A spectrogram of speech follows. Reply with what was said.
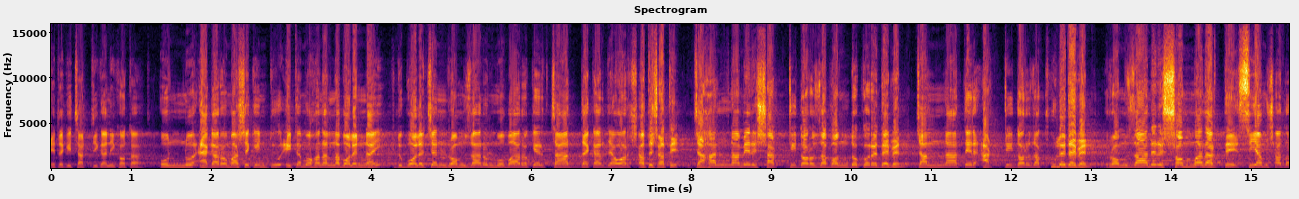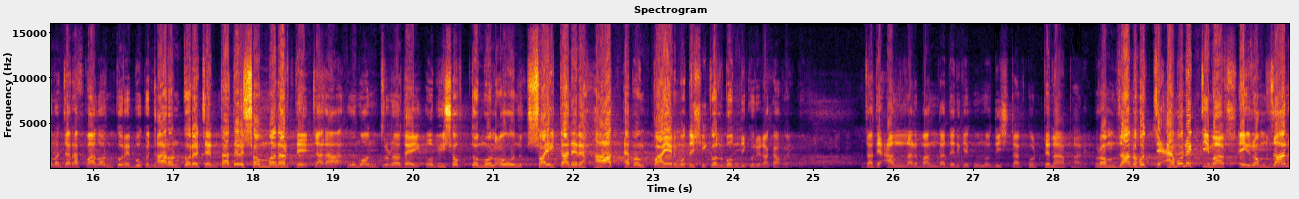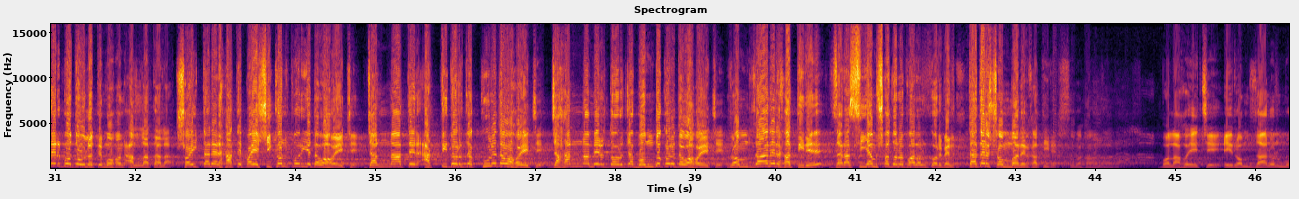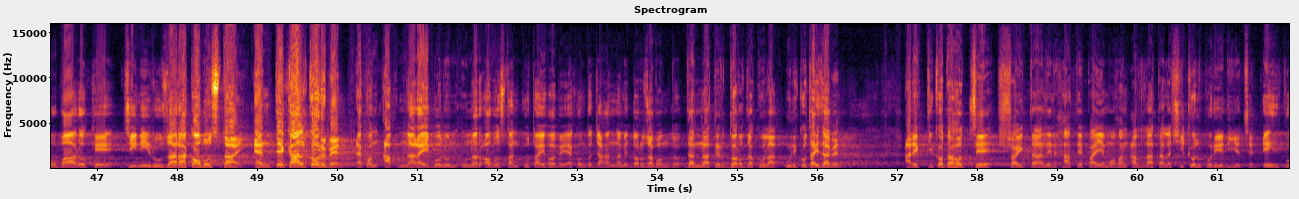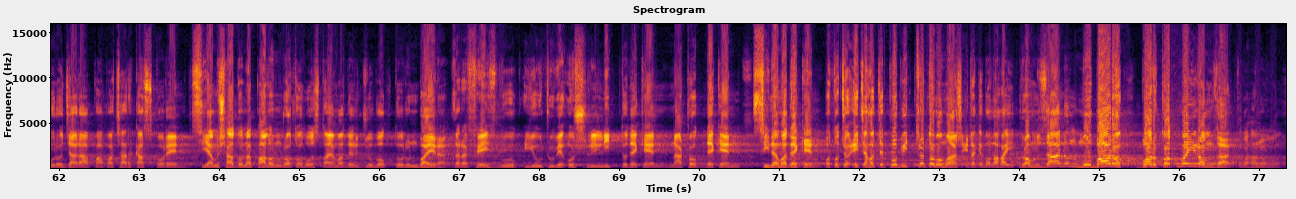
এটা কি চারটিখানি কথা? অন্য এগারো মাসে কিন্তু এটা মহান আল্লাহ বলেন নাই, কিন্তু বলেছেন রমজানুল মোবারকের চাঁদ দেখার যাওয়ার সাথে সাথে জাহান নামের ষাটটি দরজা বন্ধ করে দেবেন, জান্নাতের আটটি দরজা খুলে দেবেন। রমজানের সম্মানার্থে সিয়াম সাধনা যারা পালন করে, বুক ধারণ করেছেন, তাদের সম্মানার্থে যারা কুমন্ত্রণা দেয়, অভিশপ্ত মলউন শয়তানের হাত এবং পায়ের মধ্যে শিকল বন্দি করে রাখা হয়। যাতে আল্লাহর বান্দাদেরকে কোনো ডিস্টার্ব করতে না পারে। রমজান হচ্ছে এমন একটি মাস, এই রমজানের বদৌলতে মহান আল্লাহ তালা শয়তানের হাতে পায়ে শিকল পরিয়ে দেওয়া হয়েছে, জান্নাতের আটটি দরজা খুলে দেওয়া হয়েছে, জাহান্নামের দরজা বন্ধ করে দেওয়া হয়েছে। রমজানের খাতিরে যারা সিয়াম সাধনা পালন করবেন, তাদের সম্মানের খাতিরে। সুবহানাল্লাহ। বলা হয়েছে, এই রমজানুল মোবারকে যিনি রোজারাক অবস্থায় এন্তেকাল করবেন, এখন আপনারাই বলুন ওনার অবস্থান কোথায় হবে? এখন তো জাহান্নামের দরজা বন্ধ, জান্নাতের দরজা খোলা, উনি কোথায় যাবেন? আরেকটি কথা হচ্ছে, শয়তানের হাতে পায়ে মহান আল্লাহ তালা শিকল পরিয়ে দিয়েছেন। এর পুরো যারা পাপাচার কাজ করেন, সিয়াম সাধনা পালনরত অবস্থায় আমাদের যুবক, তরুণ ভাইরা যারা ফেসবুক ইউটিউবে অশ্লীল নৃত্য দেখেন, নাটক দেখেন, সিনেমা দেখেন, অথচ এটা হচ্ছে পবিত্রতম মাস, এটাকে বলা হয় রমজানুল মুবারক, বরকতময় রমজান। সুবহানাল্লাহ।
